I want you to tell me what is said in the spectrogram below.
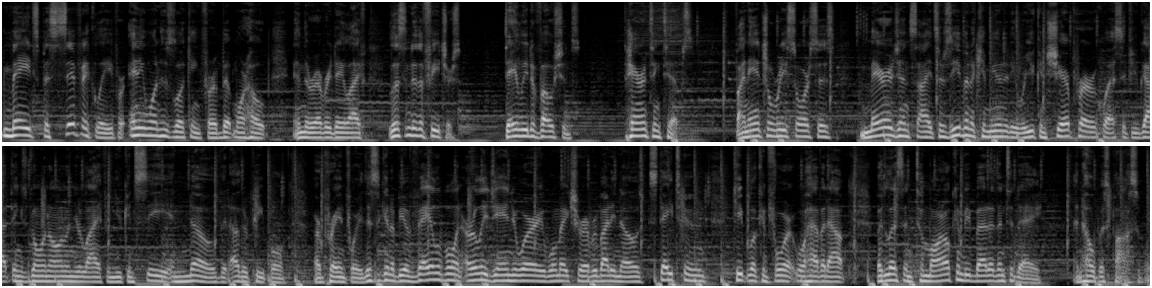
made specifically for anyone who's looking for a bit more hope in their everyday life. Listen to the features daily devotions, parenting tips, financial resources, marriage insights. There's even a community where you can share prayer requests if you've got things going on in your life and you can see and know that other people are praying for you. This is going to be available in early January. We'll make sure everybody knows. Stay tuned. Keep looking for it. We'll have it out. But listen, tomorrow can be better than today, and hope is possible,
